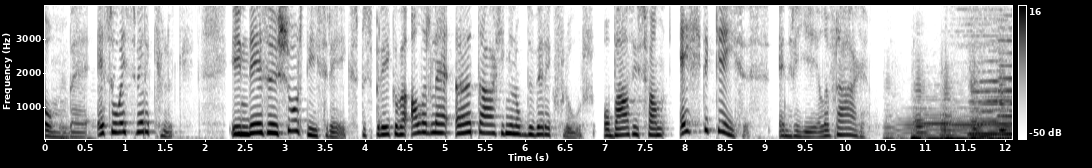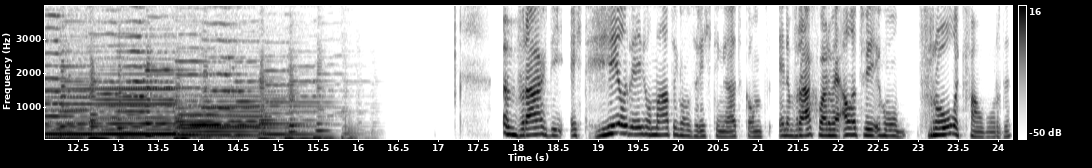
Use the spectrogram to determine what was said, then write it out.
Welkom bij SOS Werkgeluk. In deze shorties-reeks bespreken we allerlei uitdagingen op de werkvloer op basis van echte cases en reële vragen. Een vraag die echt heel regelmatig onze richting uitkomt en een vraag waar wij alle twee gewoon vrolijk van worden,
